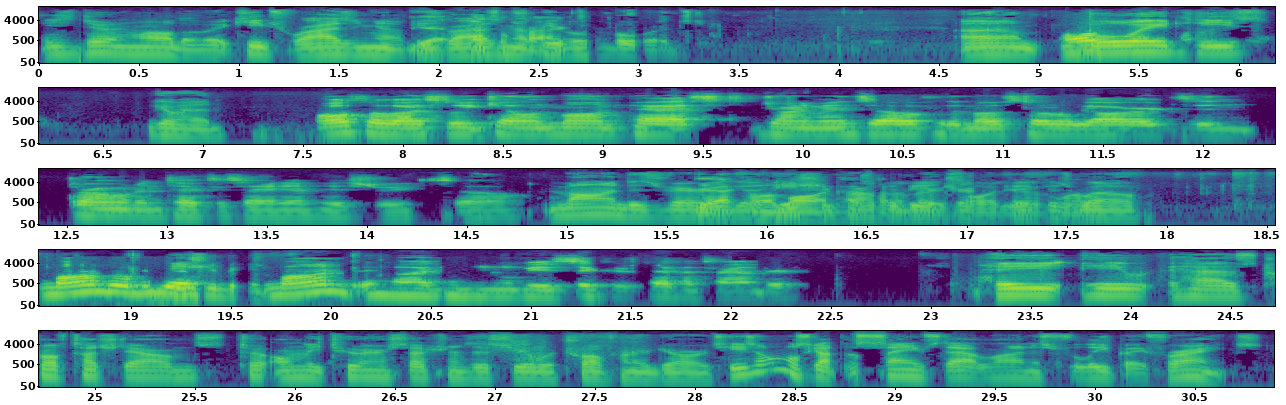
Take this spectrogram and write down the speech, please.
He's doing well though. It keeps rising up. He's Yeah, rising up fact. people's boards. Um, Boyd, he's go ahead. Also, last week, Kellen Mond passed Johnny Manziel for the most total yards and thrown in Texas A&M history. So Mond is very Yeah, good. Kellen he Mond should probably be a draft pick as as well. well. Mond will be He a should be. Mond, in my opinion, will be a sixth or seventh rounder. He he has 12 touchdowns to only two interceptions this year with 1,200 yards. He's almost got the same stat line as Felipe Franks.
